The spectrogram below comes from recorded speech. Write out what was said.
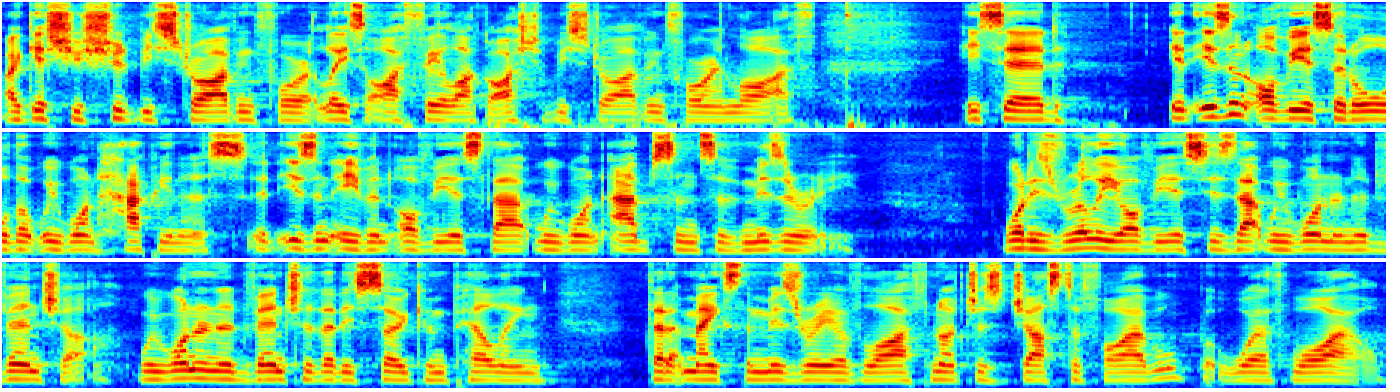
I guess you should be striving for. At least I feel like I should be striving for in life. He said, It isn't obvious at all that we want happiness. It isn't even obvious that we want absence of misery. What is really obvious is that we want an adventure. We want an adventure that is so compelling that it makes the misery of life not just justifiable, but worthwhile.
